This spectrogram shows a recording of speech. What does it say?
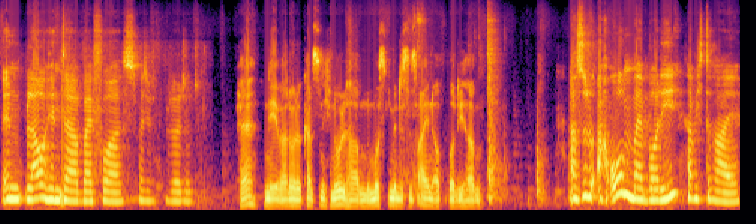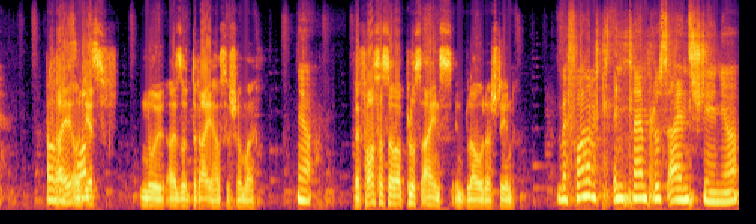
in Blau hinter bei Force. Was das bedeutet. Hä? Nee, warte mal, du kannst nicht null haben. Du musst mindestens einen auf Body haben. Achso, du- ach, oben bei Body habe ich 3. Aber Drei Force. und jetzt null. Also drei hast du schon mal. Ja. Bei Force hast du aber plus eins in Blau da stehen. Bei Force habe ich in kleinem Plus 1 stehen, ja.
